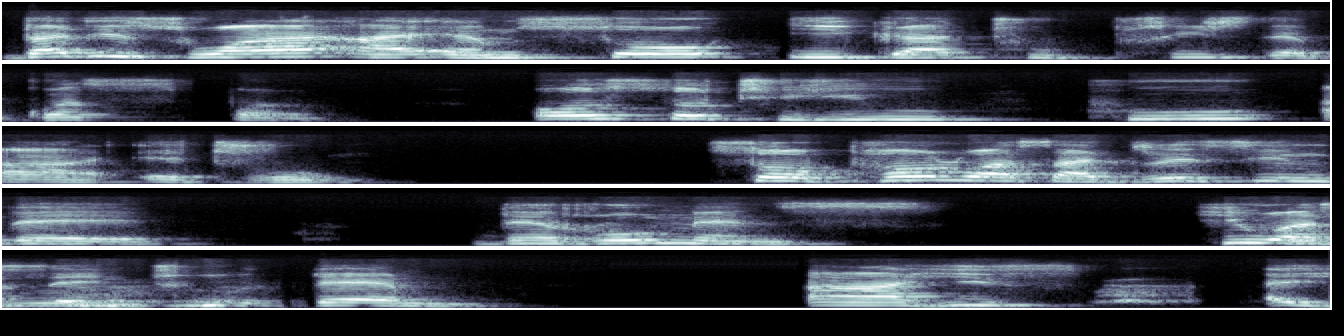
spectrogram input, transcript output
That is why I am so eager to preach the gospel also to you who are at Rome. So Paul was addressing the, the Romans. He was Mhm. saying to them, uh, he's, I,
